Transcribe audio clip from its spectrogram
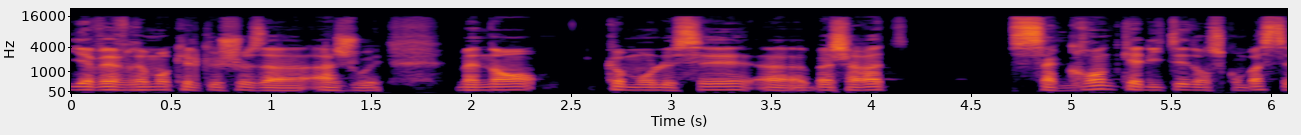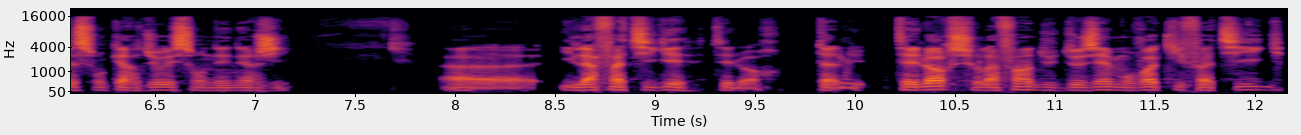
il y avait vraiment quelque chose à, jouer. Maintenant, comme on le sait, euh, Bacharat, sa grande qualité dans ce combat, c'était son cardio et son énergie. Euh, il a fatigué Taylor. Taylor, sur la fin du deuxième, on voit qu'il fatigue.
